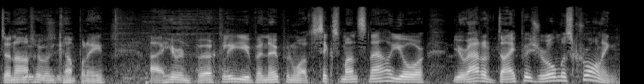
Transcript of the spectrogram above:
Donato and Company uh, here in Berkeley. You've been open what six months now. You're you're out of diapers. You're almost crawling.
